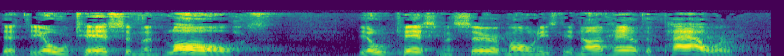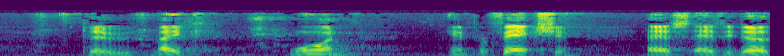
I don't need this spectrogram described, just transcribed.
that the Old Testament laws, the Old Testament ceremonies, did not have the power to make one in perfection as as he does,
